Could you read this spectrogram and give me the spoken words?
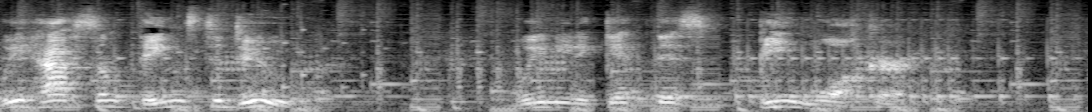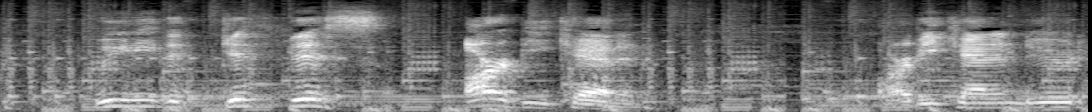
we have some things to do. We need to get this Beam Walker. We need to get this RB Cannon. RB Cannon, dude.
